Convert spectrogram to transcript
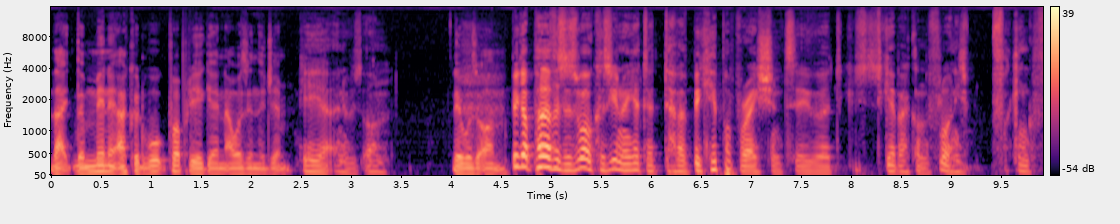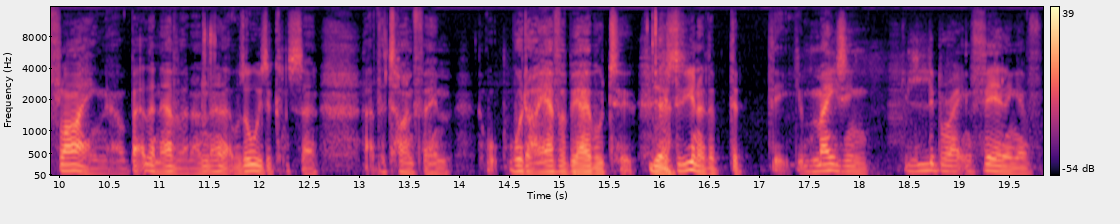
like the minute I could walk properly again, I was in the gym. yeah, yeah, and it was on. It was on. Big up Purvis as well, because you know he had to have a big hip operation to, uh, to to get back on the floor, and he's fucking flying now, better than ever. And I know that was always a concern at the time for him. Would I ever be able to? Yeah. Because you know the, the the amazing, liberating feeling of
